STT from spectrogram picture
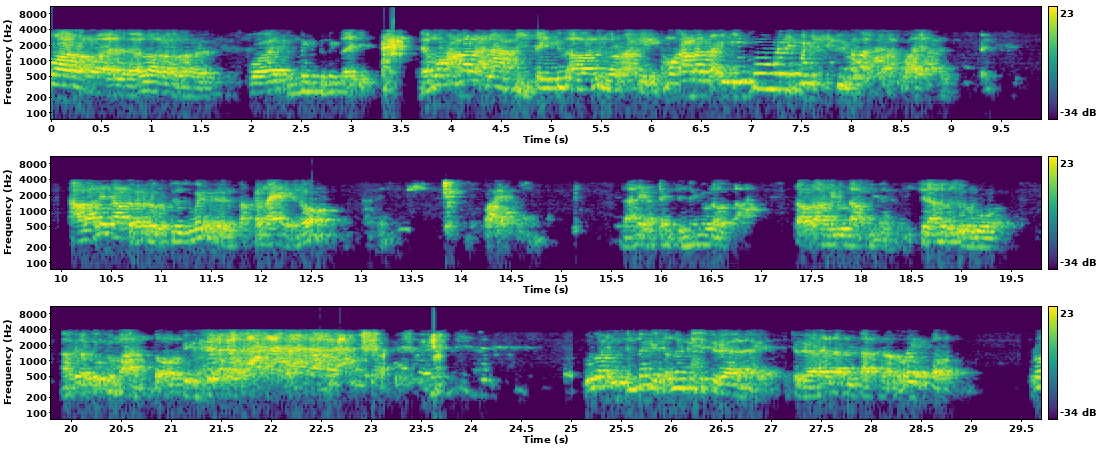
Larang, larang, larang. Wah, penting tadi. Ya Muhammad lah nabi, saya itu awalnya luar akhir. Muhammad tak ini boleh begitu. Awalnya tak terus sesuai tak kena, you know. Payah. Nah, ini kan jeneng lo tak. Tak tahu itu nabi. Tidak ada suruh. Nanti aku mantap. Kulo itu seneng ya seneng sederhana ya, sederhana tapi tak terlalu repot. Kulo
